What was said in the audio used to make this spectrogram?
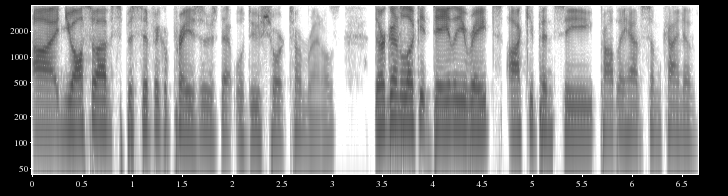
Uh, and you also have specific appraisers that will do short-term rentals. They're going to look at daily rates, occupancy, probably have some kind of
